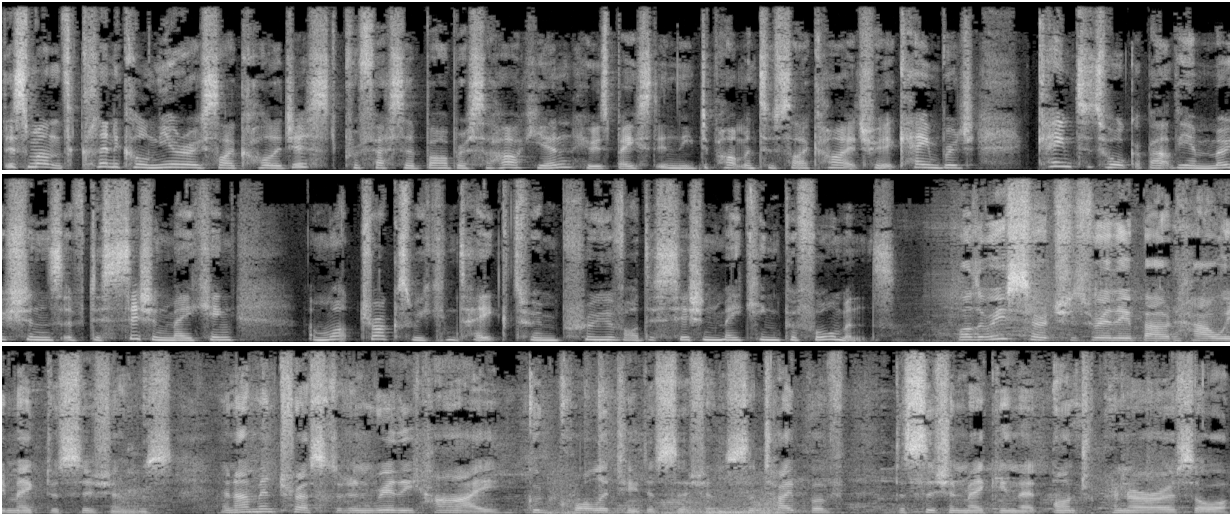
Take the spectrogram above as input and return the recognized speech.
This month, clinical neuropsychologist Professor Barbara Sahakian, who is based in the Department of Psychiatry at Cambridge, came to talk about the emotions of decision making and what drugs we can take to improve our decision making performance. Well, the research is really about how we make decisions, and I'm interested in really high, good quality decisions, the type of decision making that entrepreneurs or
